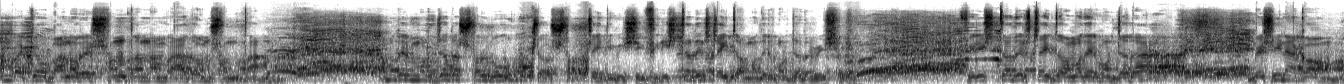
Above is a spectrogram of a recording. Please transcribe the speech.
আমরা কেউ বানরের সন্তান, আমরা আদম সন্তান। আমাদের মর্যাদা সর্বোচ্চ, সবচাইতে বেশি। ফিরিস্তাদের চাইতে আমাদের মর্যাদা বেশি। ফিরিস্তাদের চাইতে আমাদের মর্যাদা বেশি না কম?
